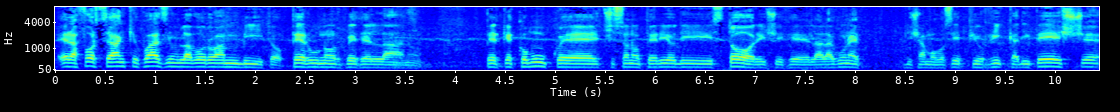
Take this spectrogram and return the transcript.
era forse anche quasi un lavoro ambito per un orbetellano, perché comunque ci sono periodi storici che la laguna è, diciamo così, più ricca di pesce,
